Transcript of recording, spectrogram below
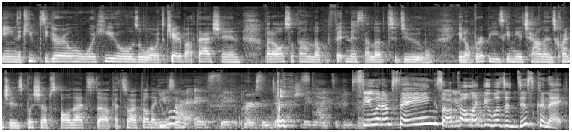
being the cutesy girl who wore heels or cared about fashion, but I also fell in love with fitness. I love to do, you know, burpees, give me a challenge, crunches, push-ups, all that stuff. And so I felt like you it was are a, a sick person to actually like to do. See what I'm saying? So yeah. I felt like it was a disconnect.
